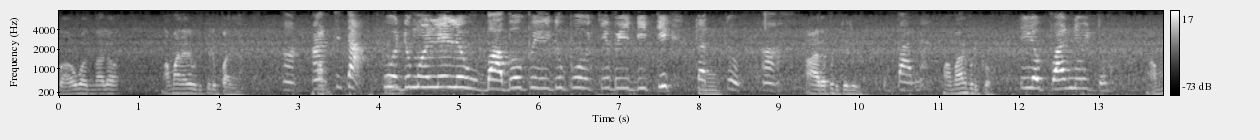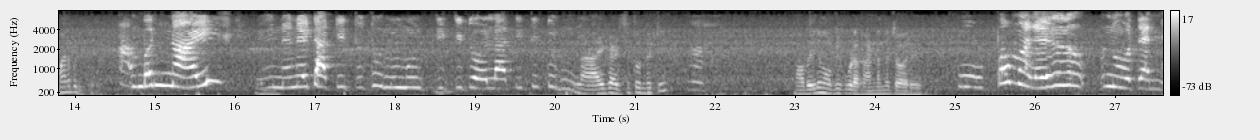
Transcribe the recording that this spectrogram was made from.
ബാബ വന്നാലോ? അമ്മനെ അത്തിട്ടാ പുതുമുള്ളിൽ ബാബു പീതു പൂത്തി പിടിച്ച് തത്തു ആ. ആരെ പിടിക്കൽ? ഉപ്പാന. അമ്മാനെ പിടിക്കോ? ഇല്ല ഉപ്പാനെ വിട്ടു. അമ്മാനെ പിടിക്കോ? അമ്പനായി ഇങ്ങനെ തട്ടിട്ട് തുണി മുട്ടിട്ട് തോലാട്ടിട്ട് തുണി നായി കഴിച്ച് തിന്നിട്ട് മൊബൈൽ നോക്കിക്കൂടാ കണ്ണെന്ന് ചോര? വരും ഉപ്പ മലയിൽ നോട്ടന്ന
